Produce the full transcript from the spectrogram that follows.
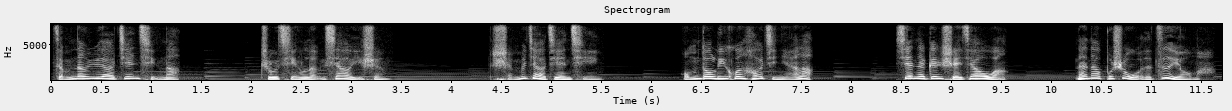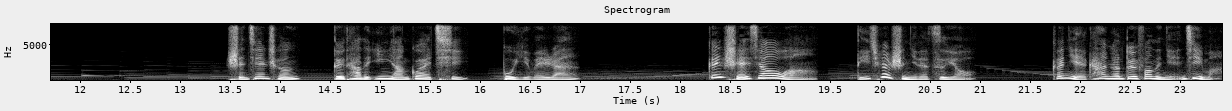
怎么能遇到奸情呢？朱晴冷笑一声：“什么叫奸情？我们都离婚好几年了，现在跟谁交往，难道不是我的自由吗？”沈建成对他的阴阳怪气不以为然。跟谁交往，的确是你的自由，可你也看看对方的年纪嘛，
